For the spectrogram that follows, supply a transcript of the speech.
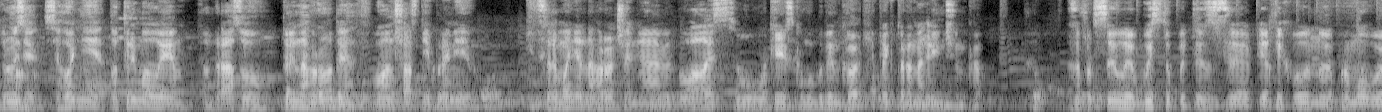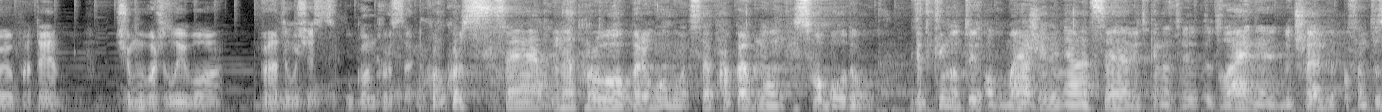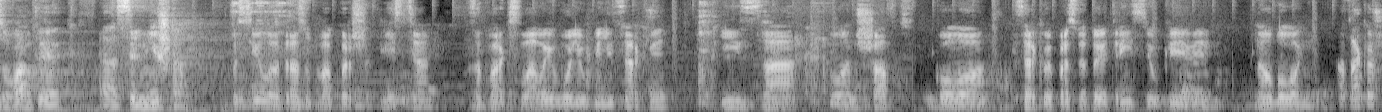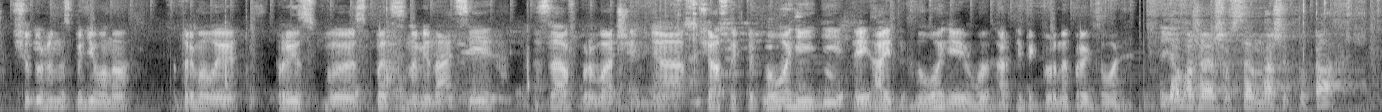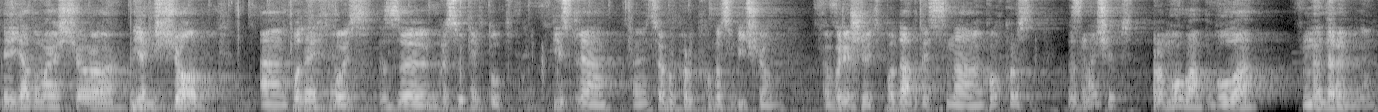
Друзі, сьогодні отримали одразу три нагороди в ландшафтній премії. Церемонія нагородження відбувалась у київському будинку архітектора на Грінченка. Запросили виступити з п'ятихвилинною промовою про те, чому важливо брати участь у конкурсах. Конкурс це не про перемогу, це про певну свободу. Відкинути обмеження, це відкинути дедлайни, бюджет, пофантазувати е, сильніше. Посіли одразу два перших місця за парк слави і волі у Білій церкві і за ландшафт коло церкви Пресвятої Трійці у Києві на оболоні. А також, що дуже несподівано, отримали приз в спецномінації за впровадження сучасних технологій і ai технологій в архітектурне проєктування. Я вважаю, що все в наших руках. Я думаю, що якщо буде хтось з присутніх тут після е, цього короткого спічу вирішить податись на конкурс, значить промова була недаремна.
